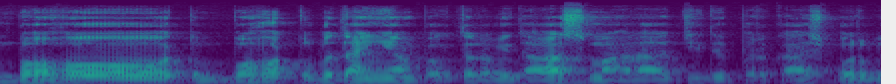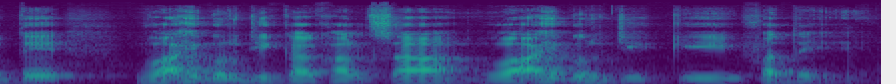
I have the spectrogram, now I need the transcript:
ਬਹੁਤ ਬਹੁਤ ਵਧਾਈਆਂ। ਭਗਤ ਰਵਿਦਾਸ ਮਹਾਰਾਜ ਜੀ ਦੇ ਪ੍ਰਕਾਸ਼ ਪੁਰਬ ਤੇ ਵਾਹਿਗੁਰੂ ਜੀ ਕਾ ਖਾਲਸਾ, ਵਾਹਿਗੁਰੂ ਜੀ ਕੀ ਫਤਿਹ।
